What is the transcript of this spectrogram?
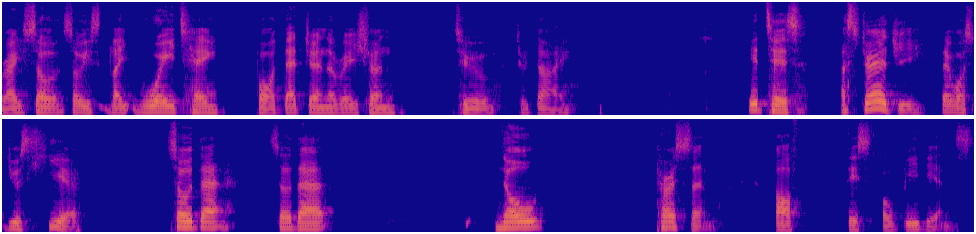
right? So, so it's like waiting for that generation to, to die. It is a strategy that was used here so that, so that no person of disobedience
